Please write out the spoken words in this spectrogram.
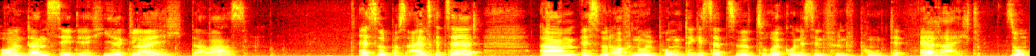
und dann seht ihr hier gleich, da war's. Es wird plus 1 gezählt. Ähm, es wird auf 0 Punkte gesetzt, wird zurück und es sind 5 Punkte erreicht. So,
